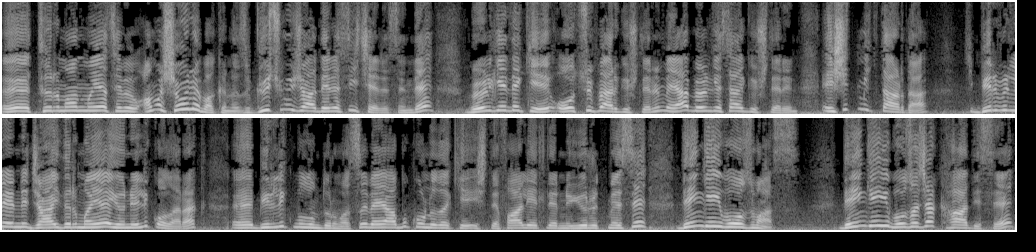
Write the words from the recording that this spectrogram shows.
e, tırmanmaya sebep. Ama şöyle bakınız güç mücadelesi içerisinde bölgedeki o süper güçlerin veya bölgesel güçlerin eşit miktarda ki birbirlerini caydırmaya yönelik olarak e, birlik bulundurması veya bu konudaki işte faaliyetlerini yürütmesi dengeyi bozmaz. Dengeyi bozacak hadise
